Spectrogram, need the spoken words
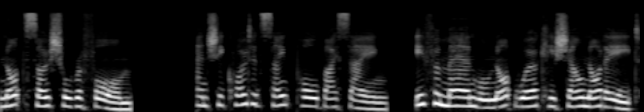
not social reform. And she quoted St. Paul by saying, If a man will not work he shall not eat.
